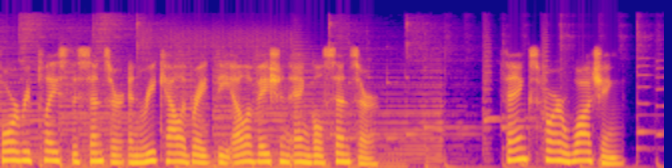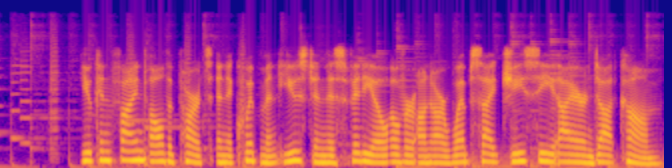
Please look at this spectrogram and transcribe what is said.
4. Replace the sensor and recalibrate the elevation angle sensor. Thanks for watching. You can find all the parts and equipment used in this video over on our website gciron.com.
